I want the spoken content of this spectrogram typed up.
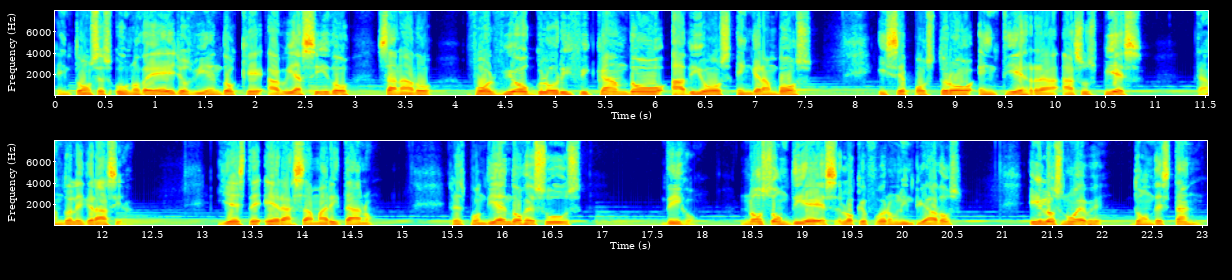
Entonces uno de ellos, viendo que había sido sanado, volvió glorificando a Dios en gran voz y se postró en tierra a sus pies, dándole gracia. Y este era samaritano. Respondiendo Jesús, dijo, ¿no son diez los que fueron limpiados? ¿Y los nueve, dónde están?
